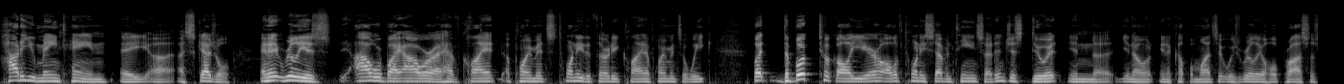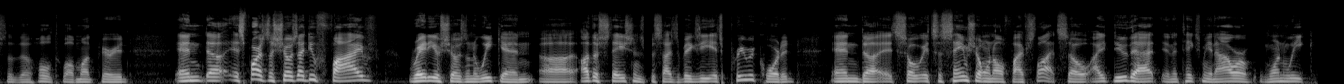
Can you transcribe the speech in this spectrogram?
"How do you maintain a uh, a schedule?" And it really is hour by hour. I have client appointments, 20 to 30 client appointments a week. But the book took all year, all of 2017. So I didn't just do it in uh, you know in a couple months. It was really a whole process of the whole 12 month period. And uh, as far as the shows, I do five radio shows on the weekend. Uh, other stations besides the Big Z, it's pre-recorded, and uh, it's, so it's the same show in all five slots. So I do that, and it takes me an hour one week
